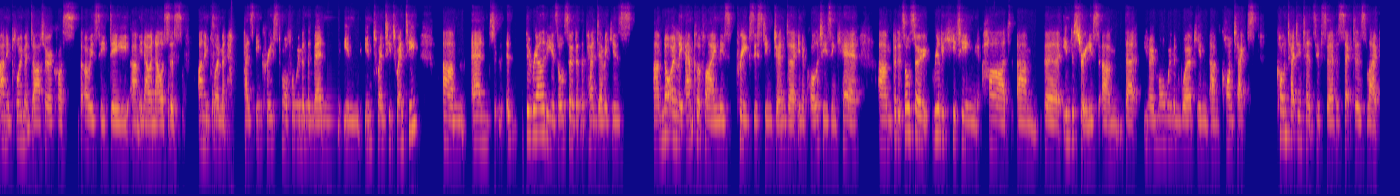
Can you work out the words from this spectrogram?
unemployment data across the OECD in our analysis, unemployment has increased more for women than men in in 2020. Um, and the reality is also that the pandemic is um, not only amplifying these pre-existing gender inequalities in care, um, but it's also really hitting hard um, the industries um, that you know more women work in um, contacts contact intensive service sectors like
